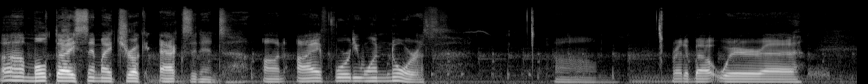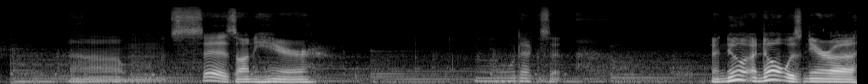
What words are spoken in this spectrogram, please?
a multi semi truck accident on I 41 North. Um, right about where uh, um, it says on here. Uh, what exit? I knew I know it was near uh,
